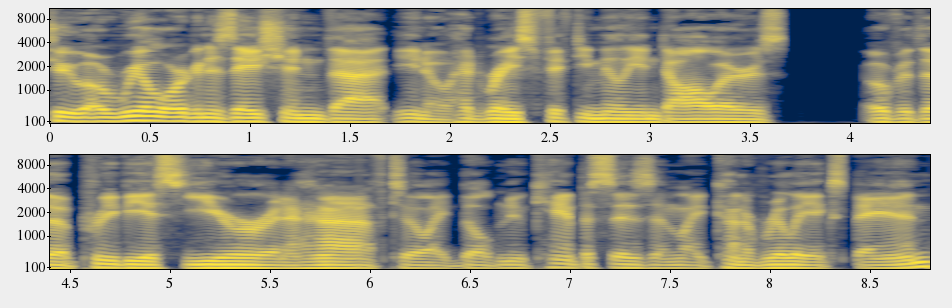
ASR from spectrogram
to a real organization that, you know, had raised $50 million over the previous year and a half to like build new campuses and like kind of really expand.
